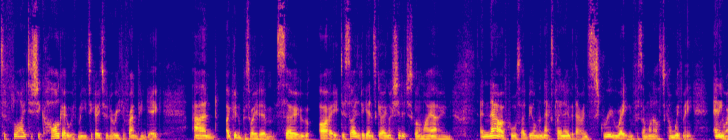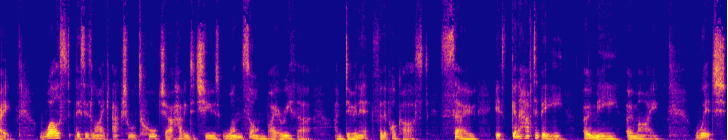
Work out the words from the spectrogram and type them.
to fly to Chicago with me to go to an Aretha Franklin gig. And I couldn't persuade him. So I decided against going. I should have just gone on my own. And now, of course, I'd be on the next plane over there and screw waiting for someone else to come with me. Anyway, whilst this is like actual torture having to choose one song by Aretha, I'm doing it for the podcast. So it's gonna have to be Oh Me, Oh My, which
